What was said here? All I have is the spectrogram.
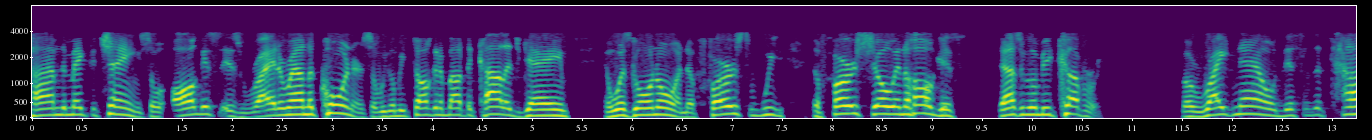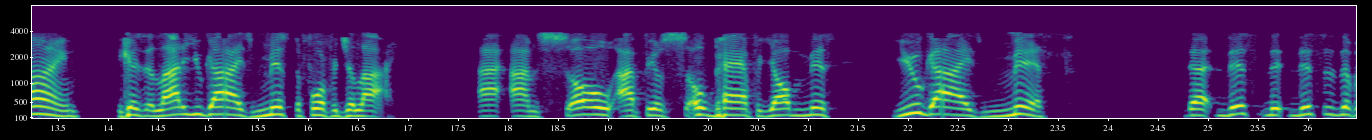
time to make the change. So August is right around the corner. So we're gonna be talking about the college game and what's going on. The first week, the first show in August, that's what we're gonna be covering. But right now, this is the time because a lot of you guys missed the Fourth of July. I, I'm so I feel so bad for y'all missed you guys missed that this this is the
